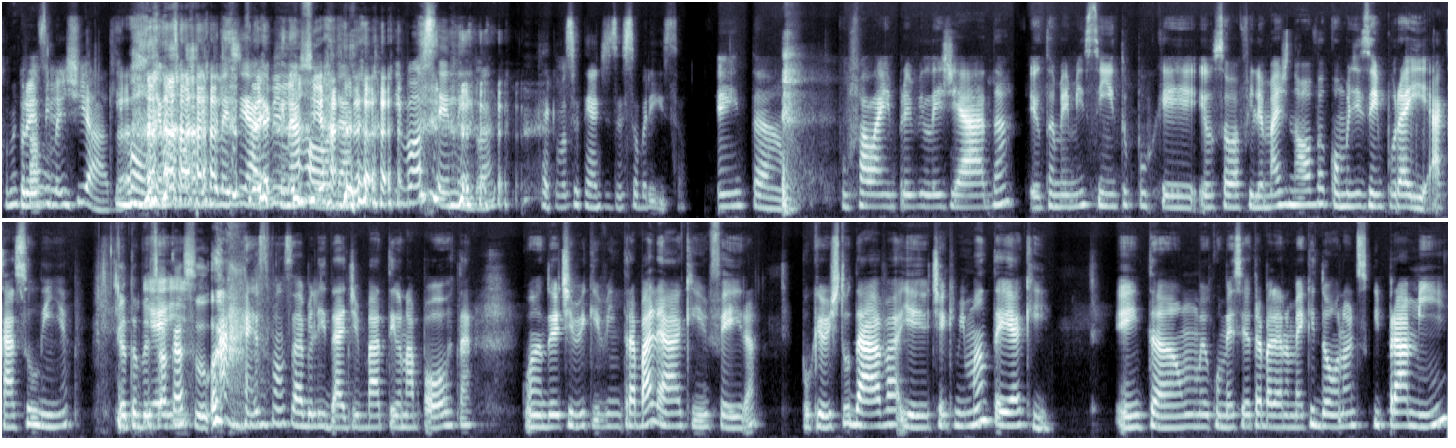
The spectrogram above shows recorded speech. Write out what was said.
como é que fala? Privilegiada. Que bom, temos uma privilegiada aqui na roda. Privilegiada. E você, Neila? O que é que você tem a dizer sobre isso? Então, por falar em privilegiada, eu também me sinto, porque eu sou a filha mais nova, como dizem por aí, a caçulinha. Eu também E sou a aí? caçula. A responsabilidade bateu na porta quando eu tive que vir trabalhar aqui em feira, porque eu estudava e aí eu tinha que me manter aqui. Então, eu comecei a trabalhar no McDonald's, que para mim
